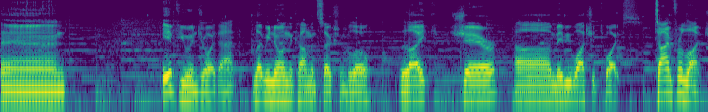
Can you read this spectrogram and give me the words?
And if you enjoy that, let me know in the comments section below. Like, share, uh, maybe watch it twice. Time for lunch.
